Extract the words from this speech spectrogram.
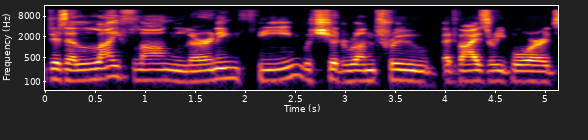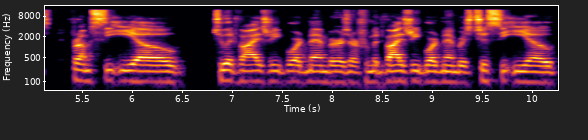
there's a lifelong learning theme which should run through advisory boards from CEO to advisory board members or from advisory board members to CEO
